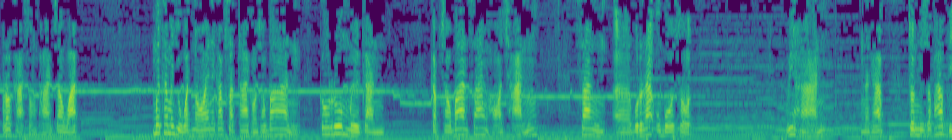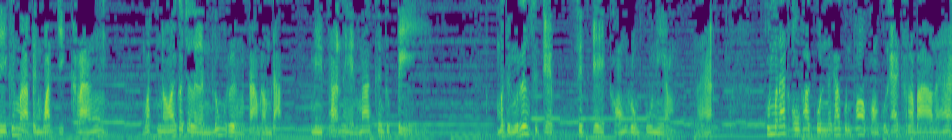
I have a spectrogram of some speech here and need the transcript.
เพราะขาดสมภารเจ้าวัด มื่อท่านมาอยู่วัดน้อยนะครับศรัทธาของชาวบ้านก็ร่วมมือกันกับชาวบ้านสร้างหอฉัน สร้างบุรณะอุโบสถ วิหารนะครับ จนมีสภาพดีขึ้นมาเป็นวัดอีกครั้ง วัดน้อยก็เจริญรุ่งเรืองตามลำดับ มีพระเนนมากขึ้นทุกปี มาถึงเรื่องสิทธิเอกสิทธิเอกของหลวงปู่เนียมนะฮะคุณมนัทโอภากุลนะครับ คุณพ่อของคุณแอดคาราบาวนะฮะ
